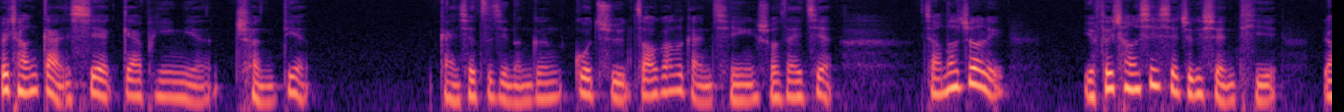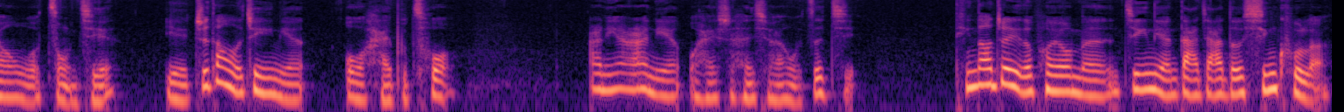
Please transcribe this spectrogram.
非常感谢 gap 一年沉淀，感谢自己能跟过去糟糕的感情说再见。讲到这里，也非常谢谢这个选题，让我总结，也知道了这一年我还不错。二零二二年我还是很喜欢我自己。听到这里的朋友们，今年大家都辛苦了，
